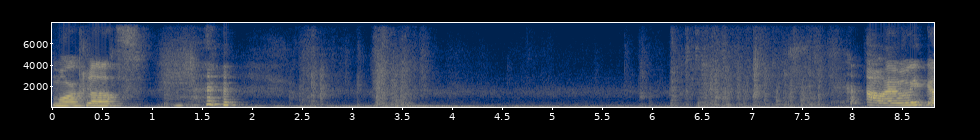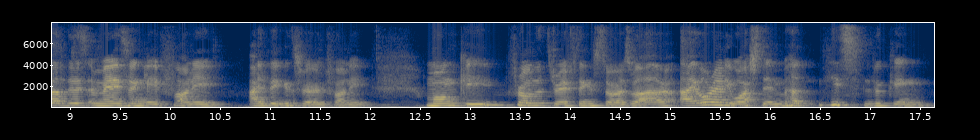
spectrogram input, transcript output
More clothes. Oh, and we got this amazingly funny, I think it's very funny, monkey from the thrifting store as well. I, I already washed him, but he's looking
